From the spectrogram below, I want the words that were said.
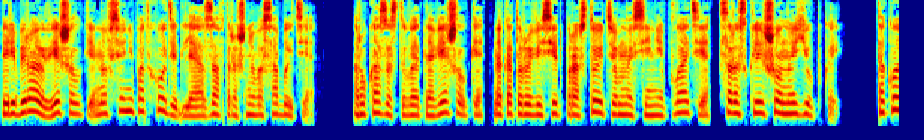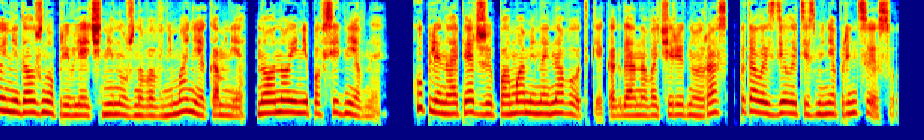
Перебираю вешалки, но все не подходит для завтрашнего события. Рука застывает на вешалке, на которой висит простое темно-синее платье с расклешенной юбкой. Такое не должно привлечь ненужного внимания ко мне, но оно и не повседневное. Куплена опять же по маминой наводке, когда она в очередной раз пыталась сделать из меня принцессу.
